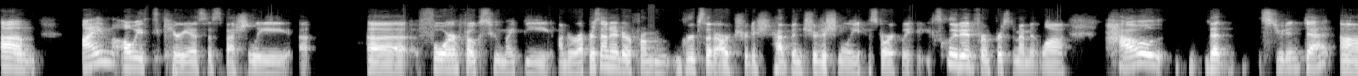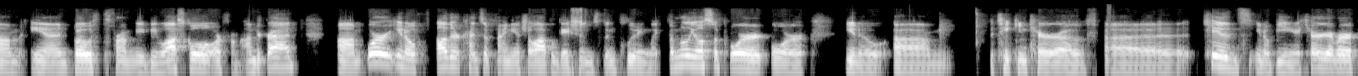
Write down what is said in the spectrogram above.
um, I'm always curious, especially uh, uh, for folks who might be underrepresented or from groups that are tradition have been traditionally historically excluded from First Amendment law, how that student debt um, and both from maybe law school or from undergrad um, or you know other kinds of financial obligations including like familial support or you know um, taking care of uh, kids you know being a caregiver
